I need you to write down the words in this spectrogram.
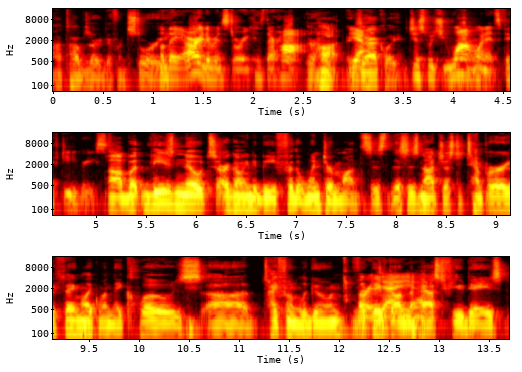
Hot tubs are a different story. Well, they are a different story because they're hot. They're hot, Yeah. exactly. Just what you want when it's fifty degrees. Uh, but these notes are going to be for the winter months. This, this is not just a temporary thing, like when they close uh, Typhoon Lagoon, For like they've day, done the past few days.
